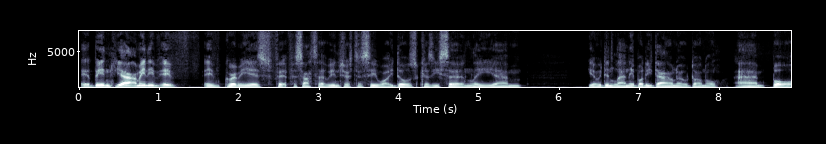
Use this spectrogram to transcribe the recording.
It'd be yeah. I mean, if if, if Grimmy is fit for Saturday, it'll be interesting to see what he does because he certainly, um, you know, he didn't let anybody down, O'Donnell. Um, but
